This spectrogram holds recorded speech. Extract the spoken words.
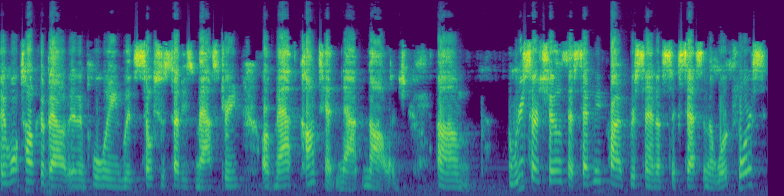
They won't talk about an employee with social studies mastery or math content knowledge. Um, research shows that 75% of success in the workforce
